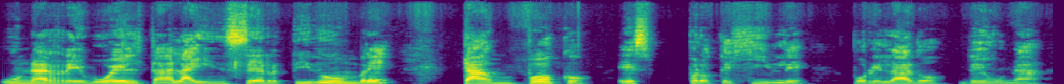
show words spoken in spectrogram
una revuelta, la incertidumbre, tampoco es protegible por el lado de una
